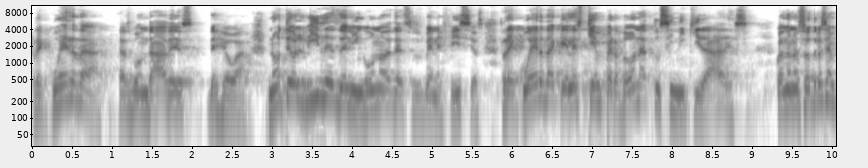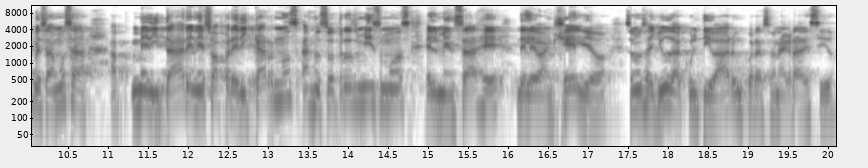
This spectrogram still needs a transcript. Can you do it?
recuerda las bondades de Jehová. No te olvides de ninguno de sus beneficios. Recuerda que Él es quien perdona tus iniquidades. Cuando nosotros empezamos a, meditar en eso, a predicarnos a nosotros mismos el mensaje del Evangelio, eso nos ayuda a cultivar un corazón agradecido.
